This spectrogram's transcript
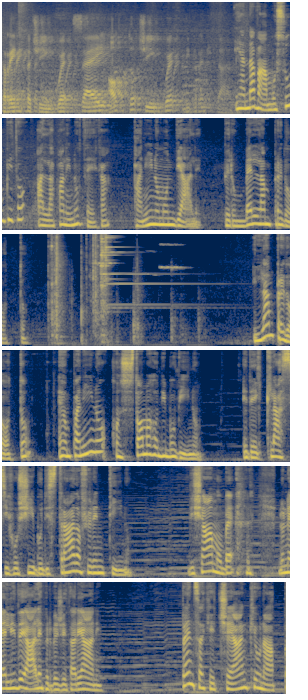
35 685 di Trenitalia. E andavamo subito alla paninoteca Panino Mondiale per un bel lampredotto. Il lampredotto è un panino con stomaco di bovino ed è il classico cibo di strada fiorentino. Diciamo, beh, non è l'ideale per vegetariani. Pensa che c'è anche un'app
